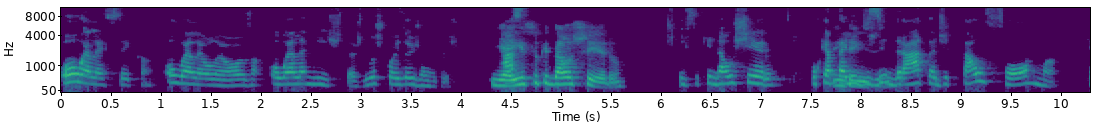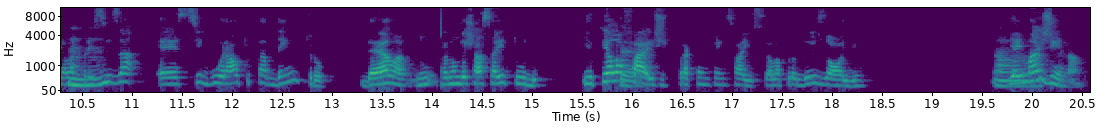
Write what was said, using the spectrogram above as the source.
Ou ela é seca, ou ela é oleosa, ou ela é mista, as duas coisas juntas. E é Ah, isso que dá o cheiro. Isso que dá o cheiro. Porque a pele Entendi. desidrata de tal forma que ela Uhum. precisa é, segurar o que está dentro dela para não deixar sair tudo. E o que ela Certo. faz para compensar isso? Ela produz óleo. Ah. E aí imagina,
